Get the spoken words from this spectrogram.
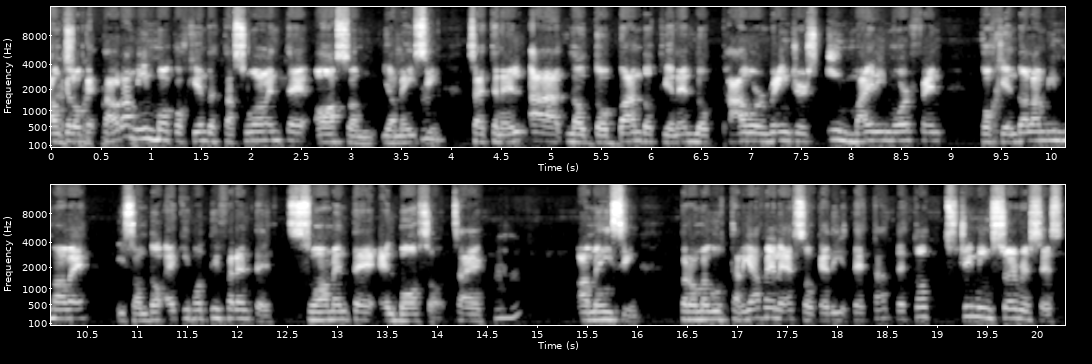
Aunque lo que está ahora mismo cogiendo está sumamente awesome y amazing. O sea, tener a los dos bandos, tienen los Power Rangers y Mighty Morphin cogiendo a la misma vez y son dos equipos diferentes, sumamente hermoso. O sea, amazing. Pero me gustaría ver eso, que de, estas- de estos streaming services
